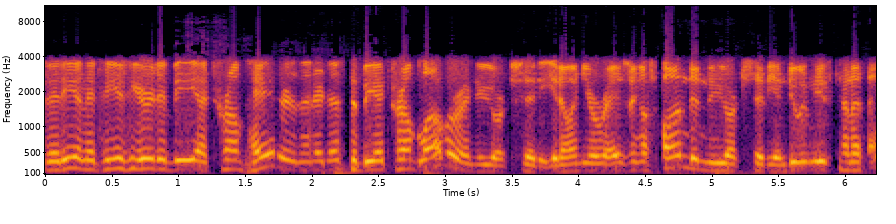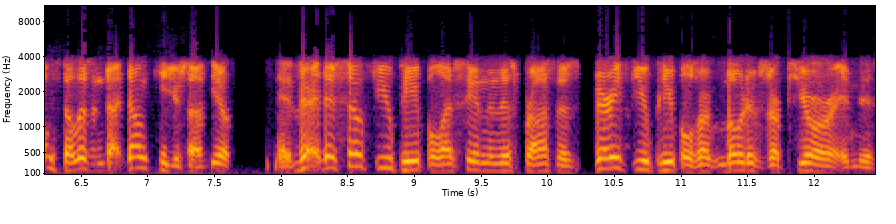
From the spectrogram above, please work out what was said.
City, and it's easier to be a Trump hater than it is to be a Trump lover in New York City. You know, and you're raising a fund in New York City and doing these kind of things. So listen, don't, don't kid yourself. You know, there, there's so few people I've seen in this process. Very few people's motives are pure in this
